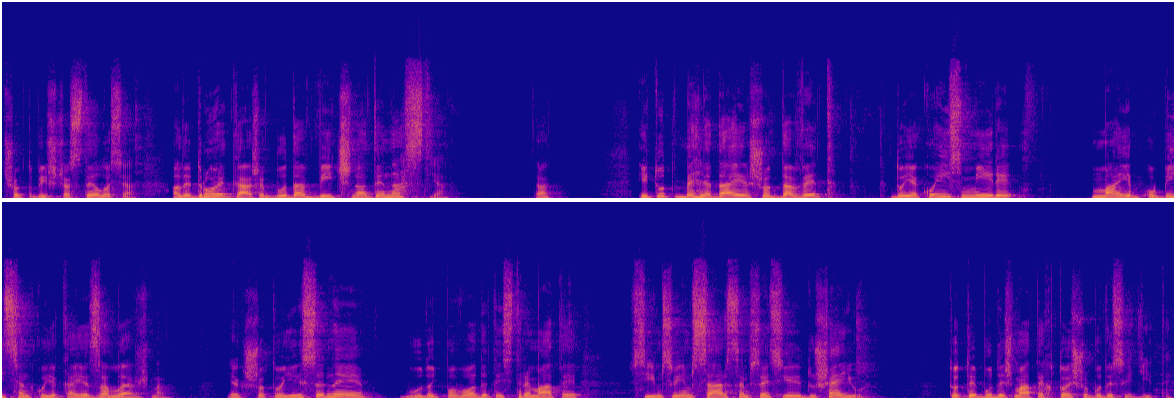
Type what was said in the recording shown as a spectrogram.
щоб тобі щастилося, але друге каже, буде вічна династія. Так? І тут виглядає, що Давид до якоїсь міри має обіцянку, яка є залежна. Якщо твої сини будуть поводитись, тримати всім своїм серцем, всією душею, то ти будеш мати хтось, що буде сидіти.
